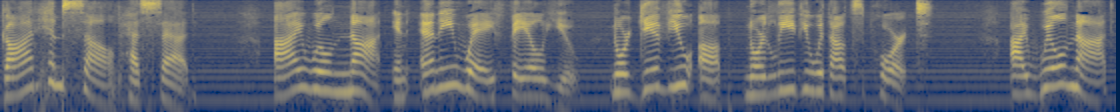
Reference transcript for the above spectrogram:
God Himself, has said, I will not in any way fail you, nor give you up, nor leave you without support. I will not,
